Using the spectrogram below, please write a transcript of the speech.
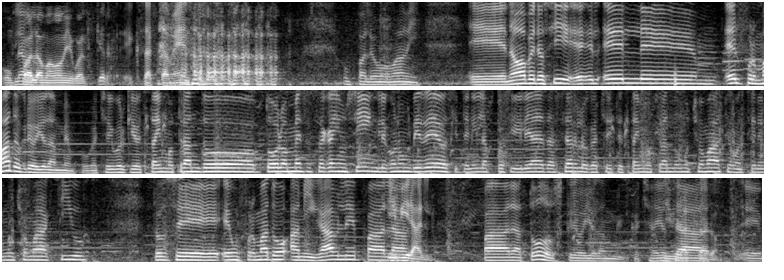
Un Claro. paloma mami cualquiera. Exactamente. Un palomo mami. Eh, no, pero sí, el, el, eh, el formato creo yo también, ¿cachai? Porque estáis mostrando todos los meses sacáis un single con un video, si tenéis las posibilidades de hacerlo, ¿cachai? Te estáis mostrando mucho más, te mantiene mucho más activo. Entonces es un formato amigable para y la- viral. Para todos, creo yo también, ¿cachai? O sea, claro. eh,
